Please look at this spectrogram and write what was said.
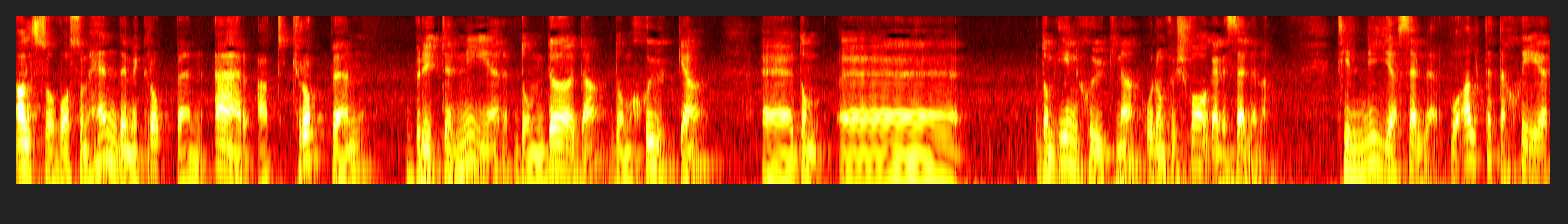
Alltså vad som händer med kroppen är att kroppen bryter ner de döda, de sjuka, eh, de, eh, de insjukna och de försvagade cellerna till nya celler. Och allt detta sker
